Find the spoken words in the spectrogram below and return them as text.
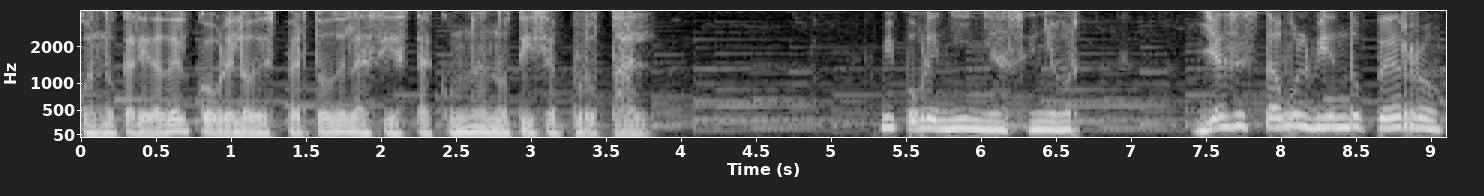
cuando Caridad del Cobre lo despertó de la siesta con una noticia brutal. Mi pobre niña, señor, ya se está volviendo perro.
